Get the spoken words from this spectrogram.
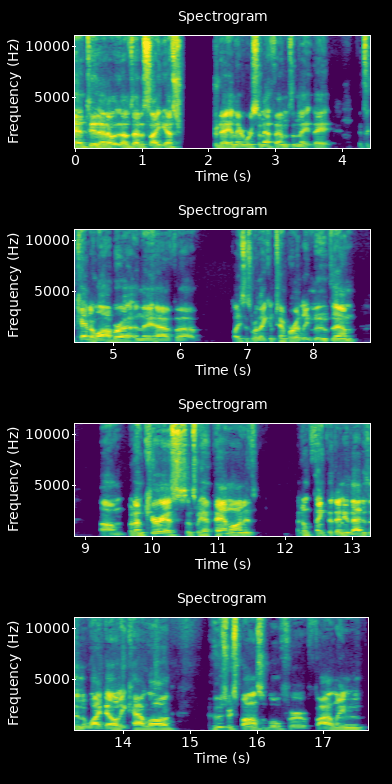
add to that, I was, I was at a site yesterday, and there were some FMs, and they they it's a candelabra, and they have uh, places where they can temporarily move them. Um, but I'm curious, since we have Pam on, is I don't think that any of that is in the Widelity catalog. Who's responsible for filing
